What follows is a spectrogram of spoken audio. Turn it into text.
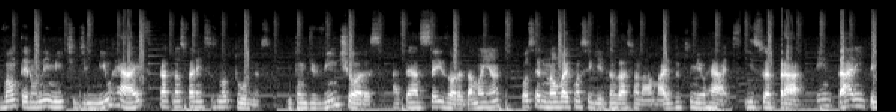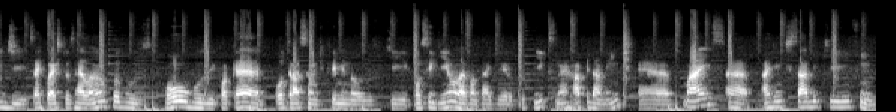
vão ter um limite de mil reais para transferências noturnas. Então, de 20 horas até as 6 horas da manhã, você não vai conseguir transacionar mais do que mil reais. Isso é para tentar impedir sequestros relâmpagos, roubos e qualquer outra ação de criminosos que conseguiam levantar dinheiro para o Pix, né, rapidamente. É, mas é, a gente sabe que, enfim,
